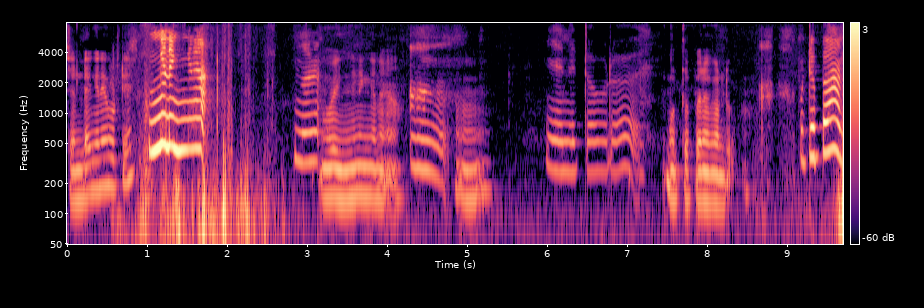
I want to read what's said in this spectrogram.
ചെണ്ട. എങ്ങനെ പൊട്ടിയ ഇങ്ങനെ ഇങ്ങനെ. ഓ ഇങ്ങനെ ഇങ്ങനെയാ ആ. ആ. എന്നിട്ടവിടെ മുത്തപ്പനെ കണ്ടു. മുത്തപ്പൻ.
